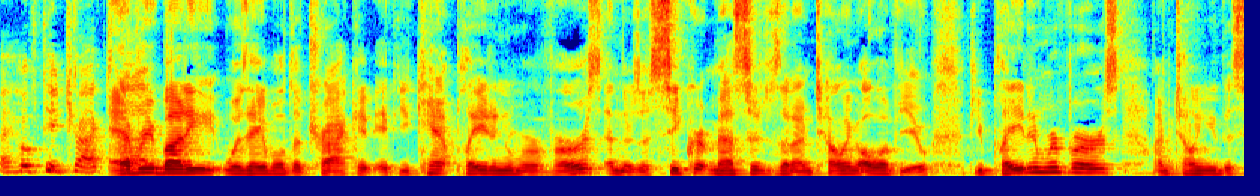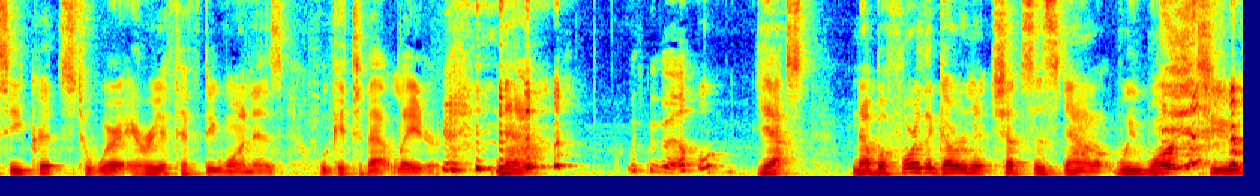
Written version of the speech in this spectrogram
I hope they tracked that. Everybody was able to track it. If you can't play it in reverse, and there's a secret message that I'm telling all of you. If you play it in reverse, I'm telling you the secrets to where Area 51 is. We'll get to that later. now, We will. yes. Now, before the government shuts this down, we want to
